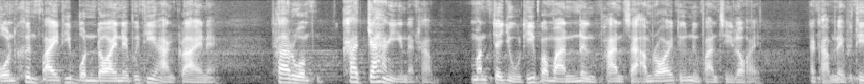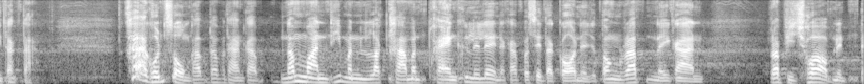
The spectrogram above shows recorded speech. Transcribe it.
ขนขึ้นไปที่บนดอยในพื้นที่ห่างไกลเนี่ย ถ้ารวมค่าจ้างอีกนะครับ มันจะอยู่ที่ประมาณ 1,300 ถึง 1,400 นะครับ ในพื้นที่ต่างๆ ค่าขนส่งครับท่านประธานครับ น้ำมันที่มันราคามันแพงขึ้นเรื่อยๆนะครับ เกษตรกรเนี่ยจะต้องรับในการรับผิดชอบเ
